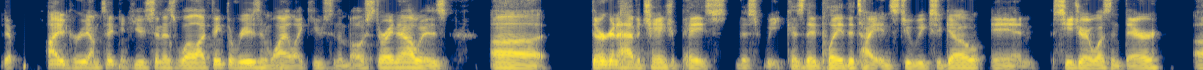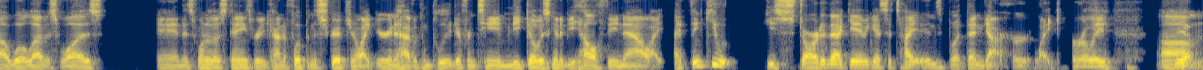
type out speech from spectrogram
yep, I agree. I'm taking Houston as well. I think the reason why I like Houston the most right now is uh they're going to have a change of pace this week because they played the Titans two weeks ago and CJ wasn't there. Uh, Will Levis was. And it's one of those things where you kind of flip in the script. You're like, you're going to have a completely different team. Nico is going to be healthy now. I, I think you he started that game against the Titans, but then got hurt like early. Um, Yeah.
